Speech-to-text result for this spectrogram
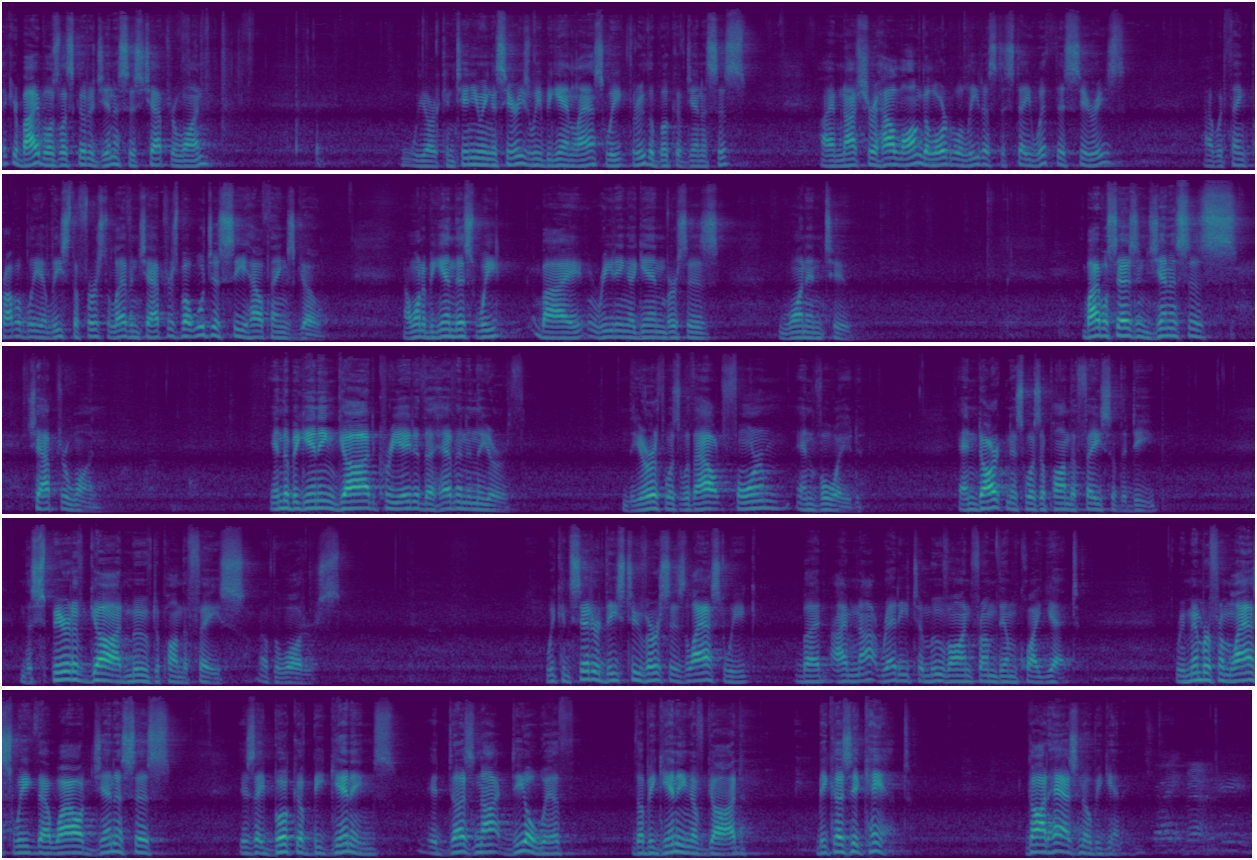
Take your Bibles, let's go to Genesis chapter 1. We are continuing a series we began last week through the book of Genesis. I'm not sure how long the Lord will lead us to stay with this series. I would think probably at least the first 11 chapters, but we'll just see how things go. I want to begin this week by reading again verses 1 and 2. The Bible says in Genesis chapter 1 In the beginning, God created the heaven and the earth. The earth was without form and void, and darkness was upon the face of the deep. The Spirit of God moved upon the face of the waters. We considered these two verses last week, but I'm not ready to move on from them quite yet. Remember from last week that while Genesis is a book of beginnings, it does not deal with the beginning of God because it can't. God has no beginning,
